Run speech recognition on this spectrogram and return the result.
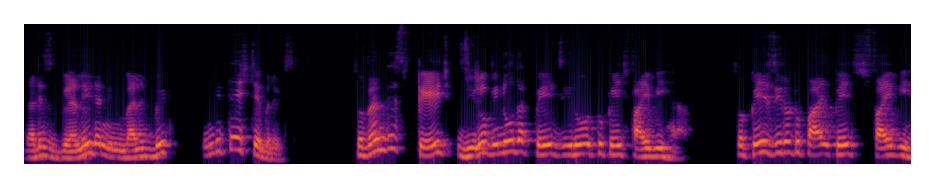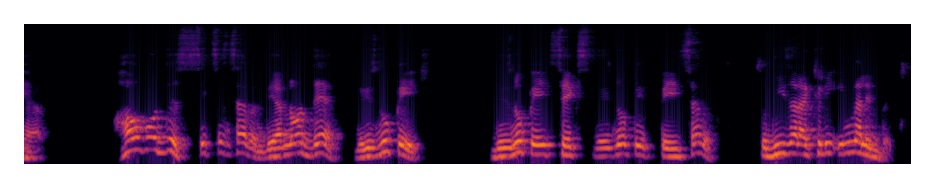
that is valid and invalid bit in the page table itself? So when this page 0, we know that page 0 to page 5 we have. So page 0 to page 5 we have. How about this 6 and 7? They are not there. There is no page. There is no page 6. There is no page 7. So these are actually invalid bits.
